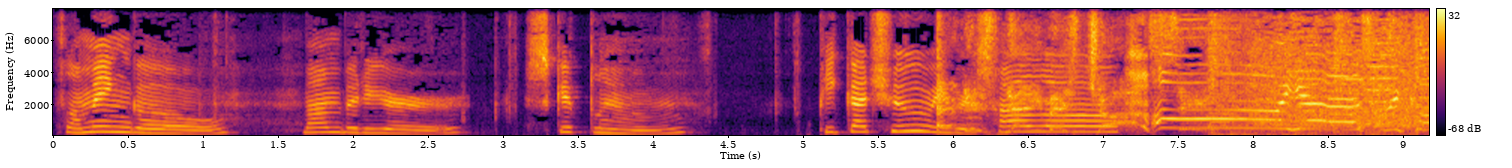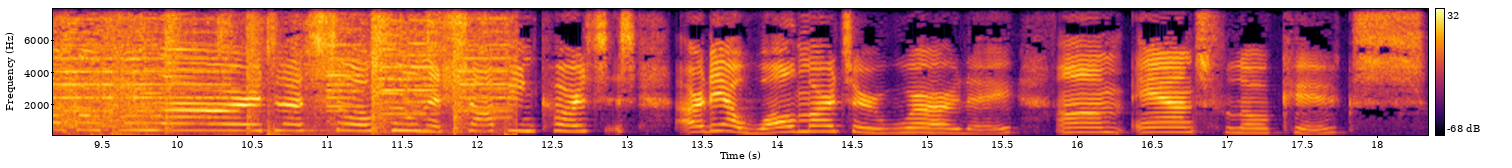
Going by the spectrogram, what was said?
Flamingo, Bombirdier, Skiploom, Pikachu, Reverse Holo. Oh, yes, my Coco Full Art! That's so cool. The shopping carts, are they at Walmart or where are they? Um, and Slow Kicks.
